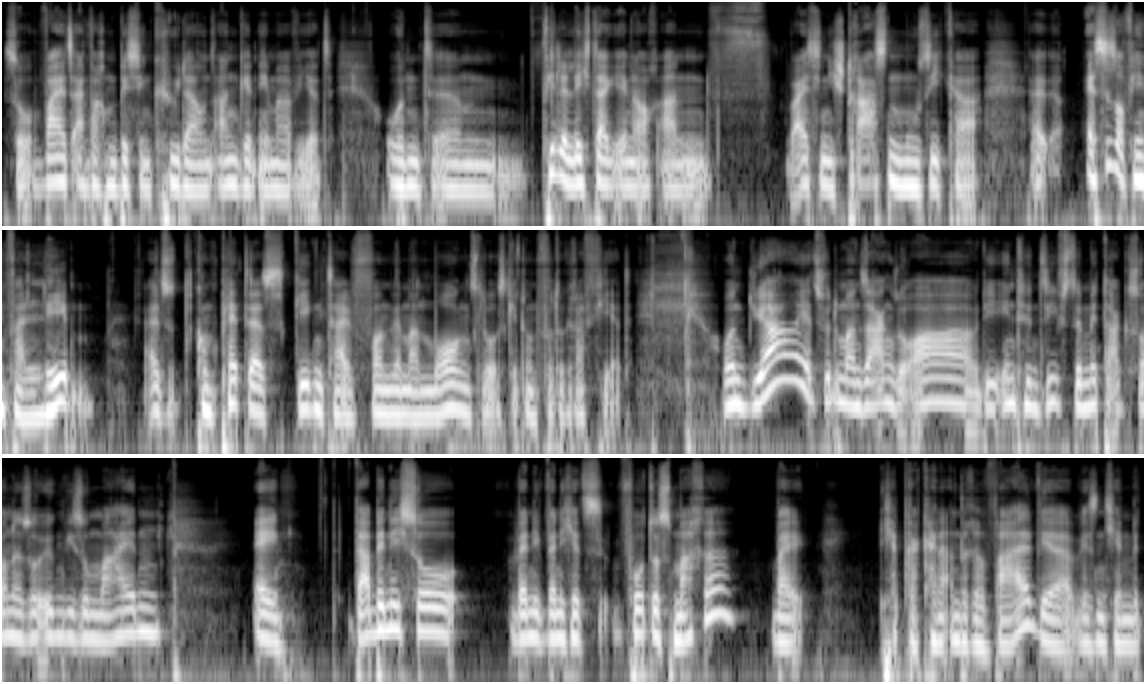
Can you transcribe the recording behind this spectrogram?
So, weil es einfach ein bisschen kühler und angenehmer wird. Und ähm, viele Lichter gehen auch an, weiß ich nicht, Straßenmusiker. Äh, es ist auf jeden Fall Leben. Also komplett das Gegenteil von, wenn man morgens losgeht und fotografiert. Und ja, jetzt würde man sagen, so, oh, die intensivste Mittagssonne so irgendwie so meiden. Ey, da bin ich so, wenn ich, wenn ich jetzt Fotos mache, weil ich habe gar keine andere Wahl. Wir, wir sind hier mit,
